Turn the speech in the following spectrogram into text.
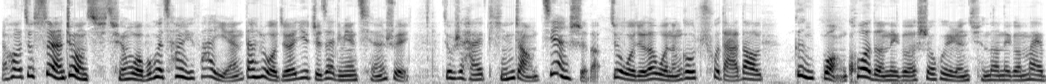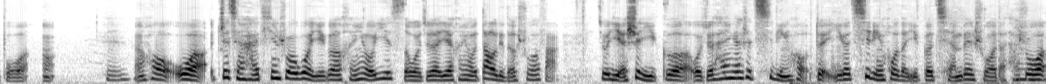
然后就虽然这种群我不会参与发言，但是我觉得一直在里面潜水，就是还挺长见识的。就我觉得我能够触达到更广阔的那个社会人群的那个脉搏，嗯嗯。然后我之前还听说过一个很有意思，我觉得也很有道理的说法。就也是一个，我觉得他应该是七零后，对，一个七零后的一个前辈说的。他说，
